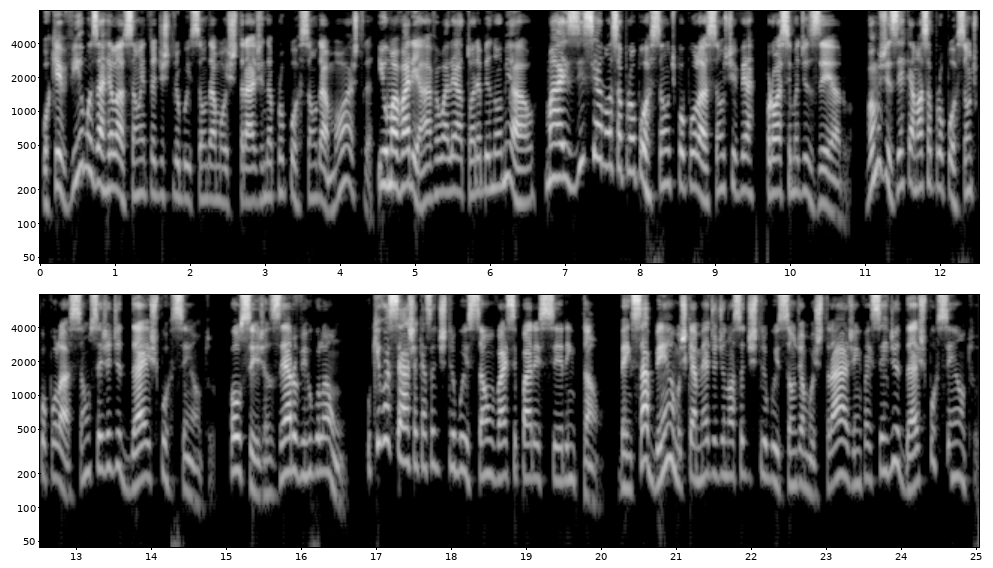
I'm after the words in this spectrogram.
porque vimos a relação entre a distribuição da amostragem da proporção da amostra e uma variável aleatória binomial. Mas e se a nossa proporção de população estiver próxima de zero? Vamos dizer que a nossa proporção de população seja de 10%, ou seja, 0,1. O que você acha que essa distribuição vai se parecer, então? Bem, sabemos que a média de nossa distribuição de amostragem vai ser de 10%,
